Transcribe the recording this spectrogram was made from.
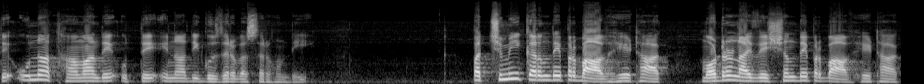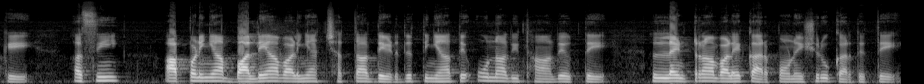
ਤੇ ਉਹਨਾਂ ਥਾਵਾਂ ਦੇ ਉੱਤੇ ਇਹਨਾਂ ਦੀ ਗੁਜ਼ਰ ਬਸਰ ਹੁੰਦੀ। ਪੱਛਮੀਕਰਨ ਦੇ ਪ੍ਰਭਾਵ ਹੇਠ ਆ ਮਾਡਰਨਾਈਜੇਸ਼ਨ ਦੇ ਪ੍ਰਭਾਵ ਹੇਠ ਆ ਕੇ ਅਸੀਂ ਆਪਣੀਆਂ ਬਾਲਿਆਂ ਵਾਲੀਆਂ ਛੱਤਾਂ ਢੇੜ ਦਿੱਤੀਆਂ ਤੇ ਉਹਨਾਂ ਦੀ ਥਾਂ ਦੇ ਉੱਤੇ ਲੈਂਟਰਾਂ ਵਾਲੇ ਘਰ ਪਾਉਣੇ ਸ਼ੁਰੂ ਕਰ ਦਿੱਤੇ।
